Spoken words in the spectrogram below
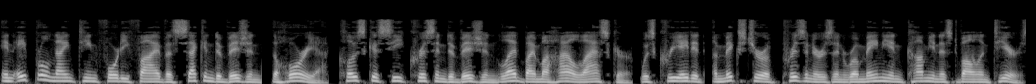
In April 1945 a second division, the Horia, Cloșca C. Crișan Division led by Mihail Lascăr, was created, a mixture of prisoners and Romanian communist volunteers,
